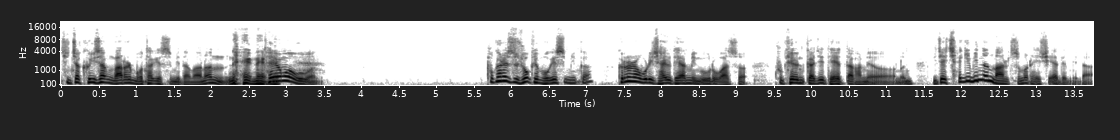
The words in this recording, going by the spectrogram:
진짜 그 이상 말을 못 하겠습니다만은 네, 네. 태영호 의원 북한에서 좋게 보겠습니까? 그러나 우리 자유 대한민국으로 와서 국회의원까지 되었다 하면은 이제 책임 있는 말씀을 하셔야 됩니다.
